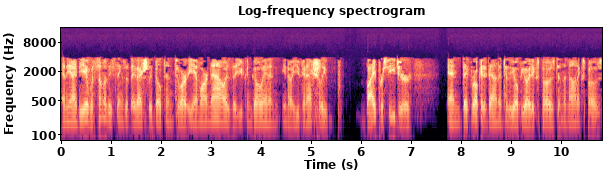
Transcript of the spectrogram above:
And the idea with some of these things that they've actually built into our EMR now is that you can go in and you know you can actually by procedure, and they've broken it down into the opioid exposed and the non-exposed.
